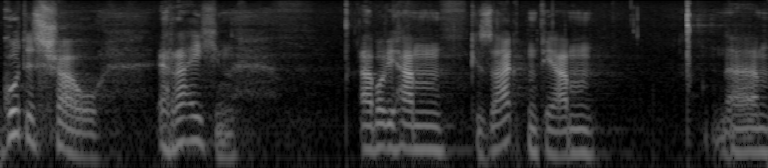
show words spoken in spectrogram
Gottes Schau erreichen. Aber wir haben gesagt und wir haben äh,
